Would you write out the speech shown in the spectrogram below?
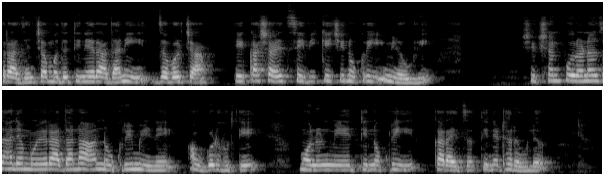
राजांच्या मदतीने राधाने जवळच्या एका शाळेत सेविकेची नोकरी मिळवली. शिक्षण पूर्ण झाल्यामुळे राधाला नोकरी मिळणे अवघड होते. म्हणून मी ती नोकरी करायचं तिने ठरवलं.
